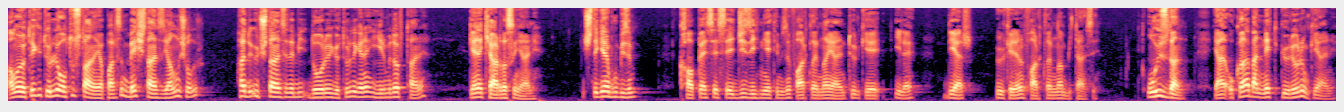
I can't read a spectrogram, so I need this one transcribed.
Ama öteki türlü 30 tane yaparsın 5 tanesi yanlış olur. Hadi 3 tanesi de bir doğruyu götürdü gene 24 tane. Gene kardasın yani. İşte gene bu bizim KPSS'ci zihniyetimizin farklarından yani Türkiye ile diğer ülkelerin farklarından bir tanesi. O yüzden yani o kadar ben net görüyorum ki yani.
